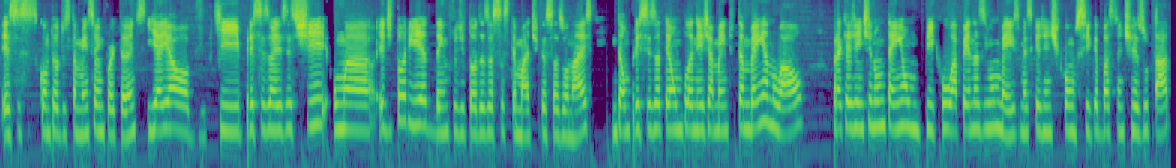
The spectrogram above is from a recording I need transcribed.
esses conteúdos também são importantes. E aí é óbvio que precisam existir uma editoria dentro de todas essas temáticas sazonais, então precisa ter um planejamento também anual para que a gente não tenha um pico apenas em um mês, mas que a gente consiga bastante resultado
